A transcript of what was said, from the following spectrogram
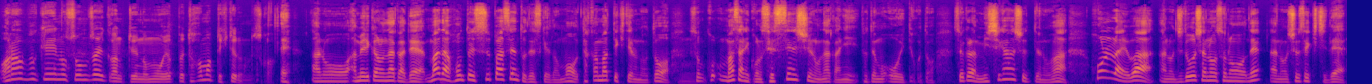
アラブ系の存在感っていうのもやっぱり高まってきてるんですか？え、あの、アメリカの中で、まだ本当に数パーセントですけれども、高まってきてるのと、うん、そまさにこの接戦州の中にとても多いということ、それからミシガン州っていうのは、本来はあの自動車のそのね、あの集積地で、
